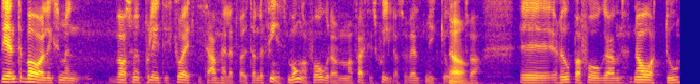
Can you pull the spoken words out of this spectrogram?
det är inte bara liksom en, vad som är politiskt korrekt i samhället, va? utan det finns många frågor där man faktiskt skiljer sig väldigt mycket åt. Ja. Va? Eh, Europafrågan, NATO.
